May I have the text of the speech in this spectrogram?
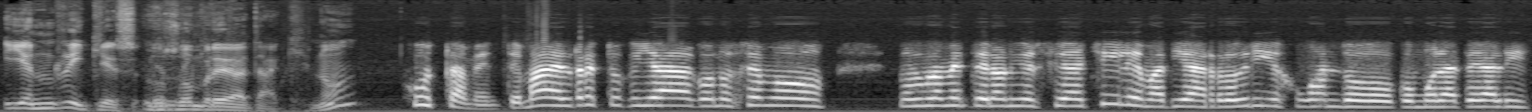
y Enríquez, los hombres de ataque, ¿no? Justamente, más el resto que ya conocemos normalmente de la Universidad de Chile, Matías Rodríguez jugando como lateral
